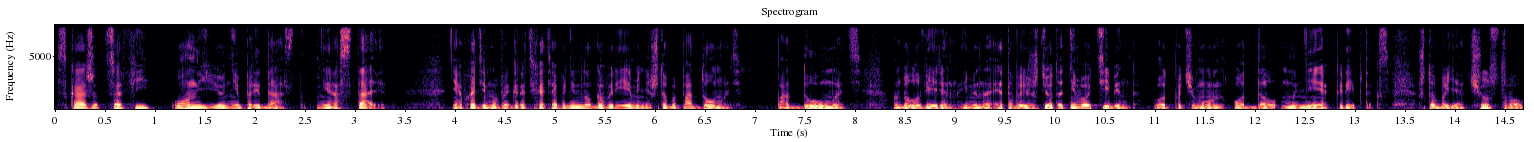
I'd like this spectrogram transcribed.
скажет Софи. Он ее не предаст, не оставит. Необходимо выиграть хотя бы немного времени, чтобы подумать. Подумать. Он был уверен, именно этого и ждет от него Тибинг. Вот почему он отдал мне Криптекс, чтобы я чувствовал,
